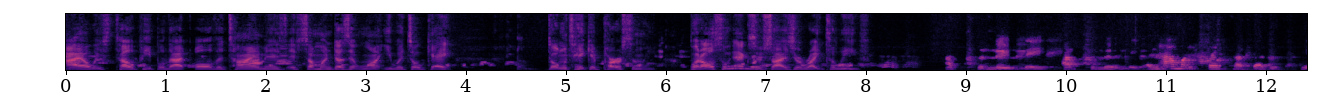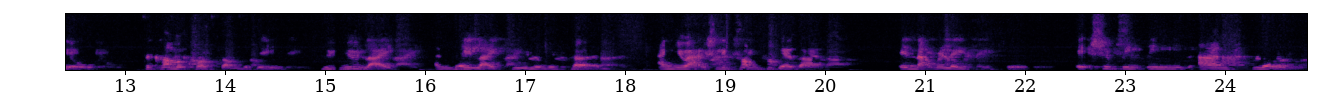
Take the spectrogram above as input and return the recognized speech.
I always tell people that all the time is if someone doesn't want you, it's okay. Don't take it personally, but also exercise your right to leave. Absolutely, absolutely. And how much better does it feel to come across somebody who you like and they like you in return, and you actually come together in that relationship? It should be ease and flow.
